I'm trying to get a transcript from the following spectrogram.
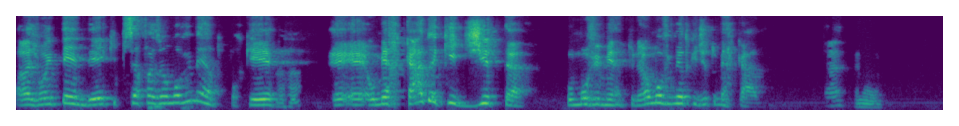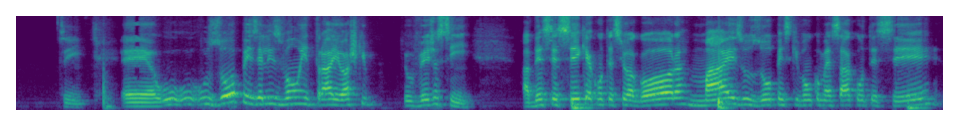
elas vão entender que precisa fazer um movimento, porque uhum. é, é, o mercado é que dita o movimento, não é o movimento que dita o mercado. Né? Sim. É, o, os Opens, eles vão entrar, eu acho que eu vejo assim, a DCC que aconteceu agora, mais os Opens que vão começar a acontecer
